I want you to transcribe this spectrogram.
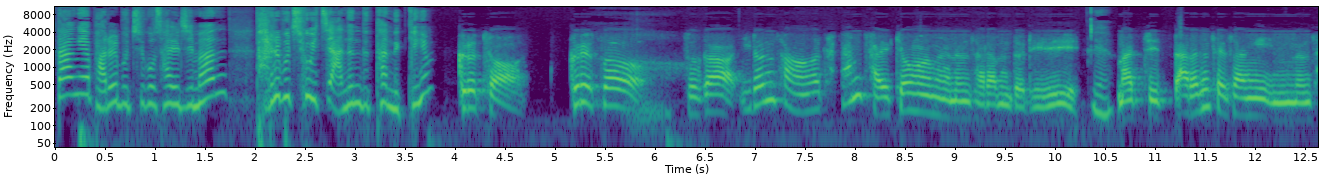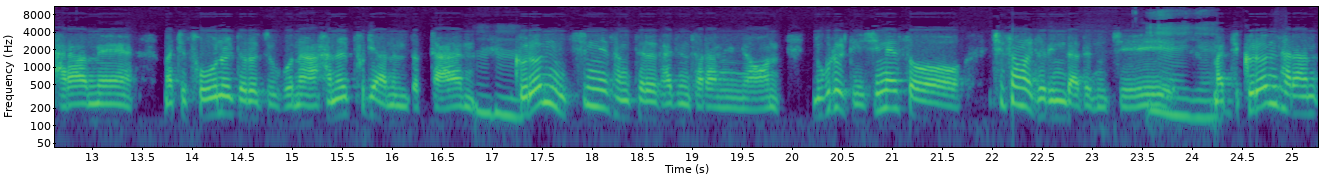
땅에 발을 붙이고 살지만 발을 붙이고 있지 않은 듯한 느낌? 그렇죠. 그래서 아, 제가 이런 상황을 가장 잘 경험하는 사람들이 예. 마치 다른 세상에 있는 사람의 마치 소원을 들어주거나 하늘풀이하는 듯한 음흠. 그런 심리 상태를 가진 사람이면 누구를 대신해서 치성을 드린다든지 예, 예. 마치 그런 사람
